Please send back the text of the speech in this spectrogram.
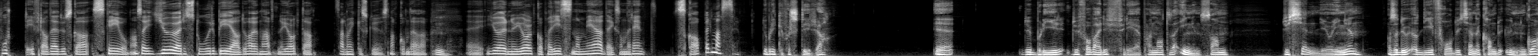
bort ifra det du skal skrive om? Altså gjør storbyer, du har jo nevnt New York da, selv om vi ikke skulle snakke om det da. Mm. Eh, Gjør New York og Paris noe med deg sånn rent skapermessig? Du blir ikke forstyrra. Eh, du blir Du får være i fred, på en måte. Det er ingen som Du kjenner jo ingen. Altså, du, De få du kjenner, kan du unngå.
